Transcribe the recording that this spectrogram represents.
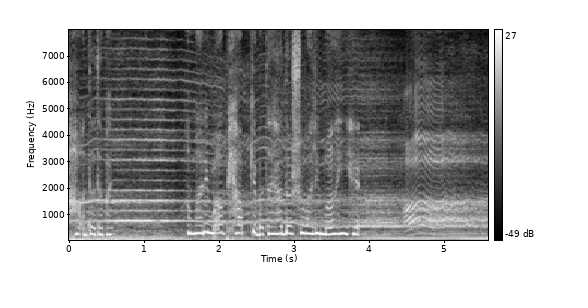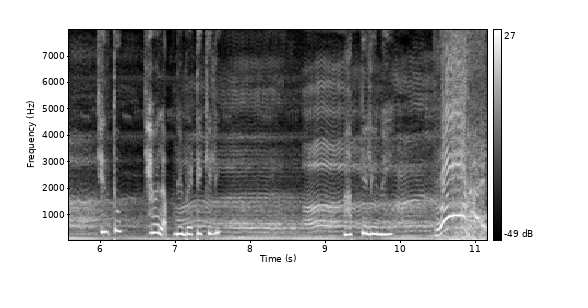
हाँ दादा भाई हमारी माँ भी आपके बताए आदर्शों वाली माँ ही है। किंतु केवल अपने बेटे के लिए आपके लिए नहीं। नहीं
